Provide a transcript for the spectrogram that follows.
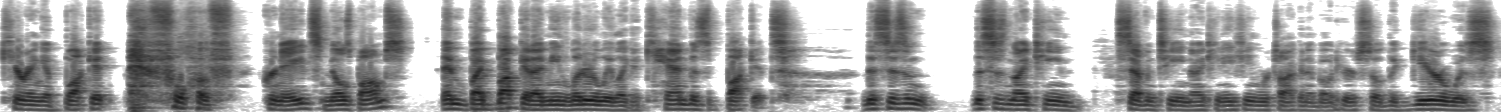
carrying a bucket full of grenades, Mills bombs. And by bucket, I mean literally like a canvas bucket. This isn't, this is 1917, 1918 we're talking about here. So the gear was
